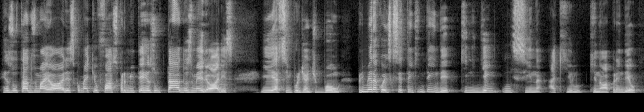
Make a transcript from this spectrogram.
resultados maiores? Como é que eu faço para mim ter resultados melhores? E assim por diante. Bom, primeira coisa que você tem que entender, que ninguém ensina aquilo que não aprendeu.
